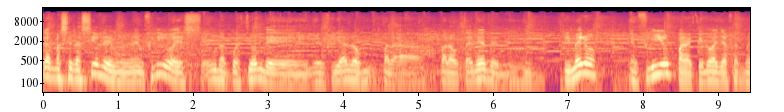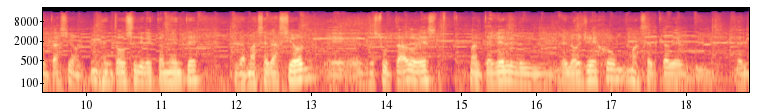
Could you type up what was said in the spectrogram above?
La maceración en, en frío es una cuestión de, de enfriarlo para, para obtener, el- primero en frío para que no haya fermentación. Entonces directamente la maceración, eh, el resultado es mantener el, el ollejo más cerca del, del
